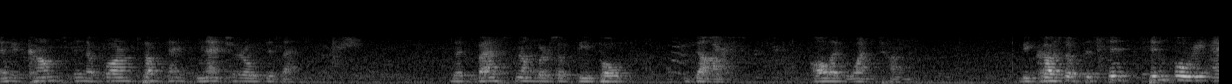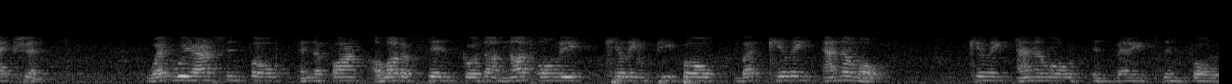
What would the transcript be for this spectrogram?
And it comes in the form sometimes natural disasters. That vast numbers of people die all at one time. Because of the sin, sinful reaction. When we are sinful in the form a lot of sins goes on, not only killing people, but killing animals. Killing animals is very sinful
